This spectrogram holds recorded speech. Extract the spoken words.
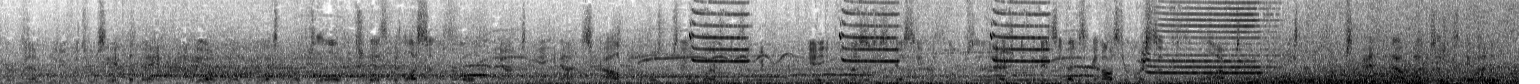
Geht, der auf allem solches Ding an. Siehtene, Leon West Wopsel, Chinesiske klassen, Olfenjansk, Egenjansk, Alpen, Stil Boyfriend, Ja, was ist das hier? Das ist der erste, der jetzt letzte genau aus der Küste. Wow, ist nicht gut, das geht, der auf allem solches Ding an.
